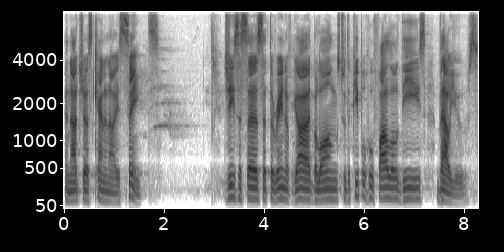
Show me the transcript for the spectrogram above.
and not just canonized saints. Jesus says that the reign of God belongs to the people who follow these values.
